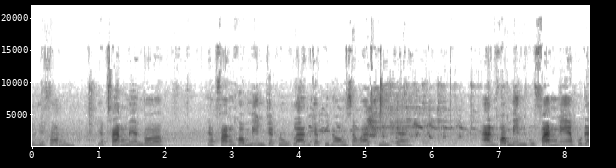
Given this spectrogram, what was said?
านให้ฟัง อยากฟังแมนบออยากฟังคอมเมนต์จากลูกหลานจากพี่น้องสวัสดีจ้ะอ่านคอมเมนต์กูฟังแน่ผู้ใด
